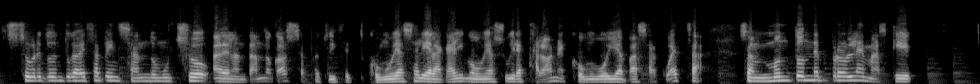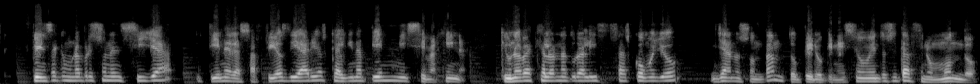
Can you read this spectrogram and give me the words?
sobre todo en tu cabeza pensando mucho, adelantando cosas. Pues tú dices, ¿cómo voy a salir a la calle? ¿Cómo voy a subir escalones? ¿Cómo voy a pasar cuestas? O sea, un montón de problemas que piensa que una persona en silla tiene desafíos diarios que alguien a pie ni se imagina. Que una vez que los naturalizas como yo, ya no son tanto, pero que en ese momento se te hacen un mundo.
